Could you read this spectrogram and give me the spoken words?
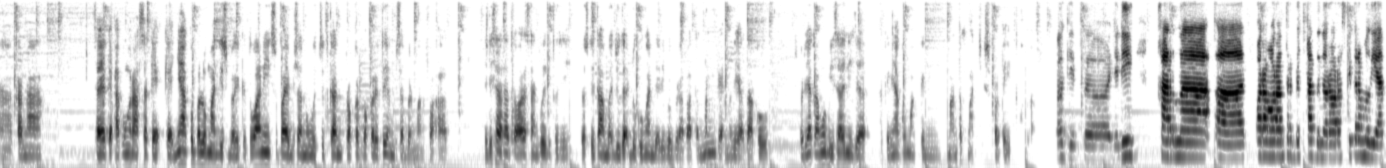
Nah karena saya kayak aku ngerasa kayak kayaknya aku perlu maju sebagai ketua nih supaya bisa mewujudkan proker-proker itu yang bisa bermanfaat. Jadi salah satu alasanku gitu sih. Terus ditambah juga dukungan dari beberapa temen kayak melihat aku, sebenarnya kamu bisa nih, akhirnya aku makin mantep maju seperti itu. Oh gitu. Jadi karena eh, orang-orang terdekat dan orang-orang sekitar melihat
